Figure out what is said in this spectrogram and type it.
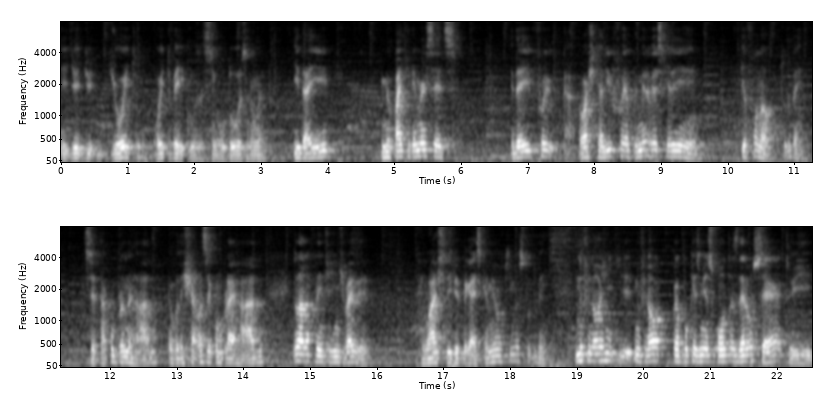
de, de, de oito, oito veículos, assim, ou doze, não é? E daí, meu pai queria Mercedes. E daí foi, eu acho que ali foi a primeira vez que ele, que eu falou, não, tudo bem, você está comprando errado, eu vou deixar você comprar errado, e lá na frente a gente vai ver. Eu acho que devia pegar esse caminhão aqui, mas tudo bem. No final, a gente, no final, acabou que as minhas contas deram certo e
